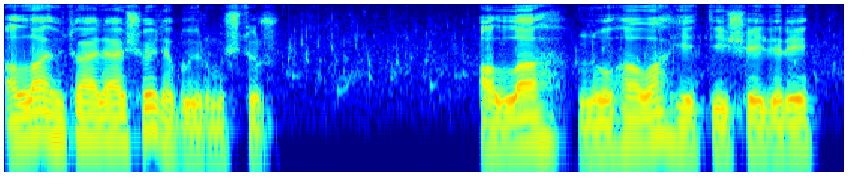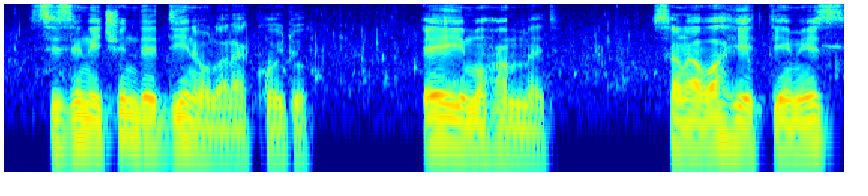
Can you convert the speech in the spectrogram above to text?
Allahü Teala şöyle buyurmuştur. Allah Nuh'a vahyettiği şeyleri sizin için de din olarak koydu. Ey Muhammed! Sana vahyettiğimiz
